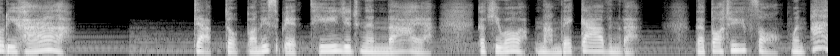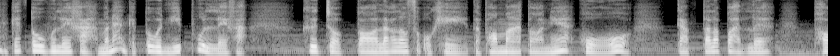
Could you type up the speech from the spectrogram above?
วัสดีค่ะ จากจบตอนที่11ที่ยึดเงินได้อะก็คิดว่าแบบนำได้เก้าเป็นแบบแต่ตอนที่22มันอ่านการ์ตูนเลยค่ะ มันอ่านการ์ตูนญี่ปุ่นเลยค่ะ คือจบตอนแล้วก็รู้สึกโอเค แต่พอมาตอนเนี้ยโหกับตลปัดเลย พอ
